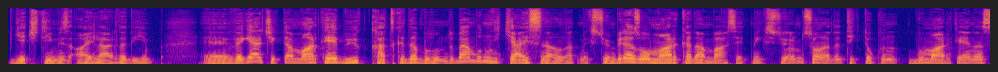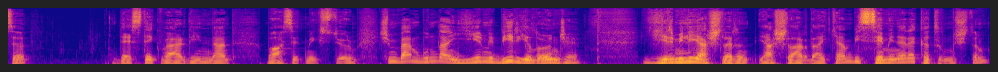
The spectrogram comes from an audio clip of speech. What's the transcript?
geçtiğimiz aylarda diyeyim. E, ve gerçekten markaya büyük katkıda bulundu. Ben bunun hikayesini anlatmak istiyorum. Biraz o markadan bahsetmek istiyorum. Sonra da TikTok'un bu markaya nasıl destek verdiğinden bahsetmek istiyorum. Şimdi ben bundan 21 yıl önce 20'li yaşların yaşlardayken bir seminere katılmıştım.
